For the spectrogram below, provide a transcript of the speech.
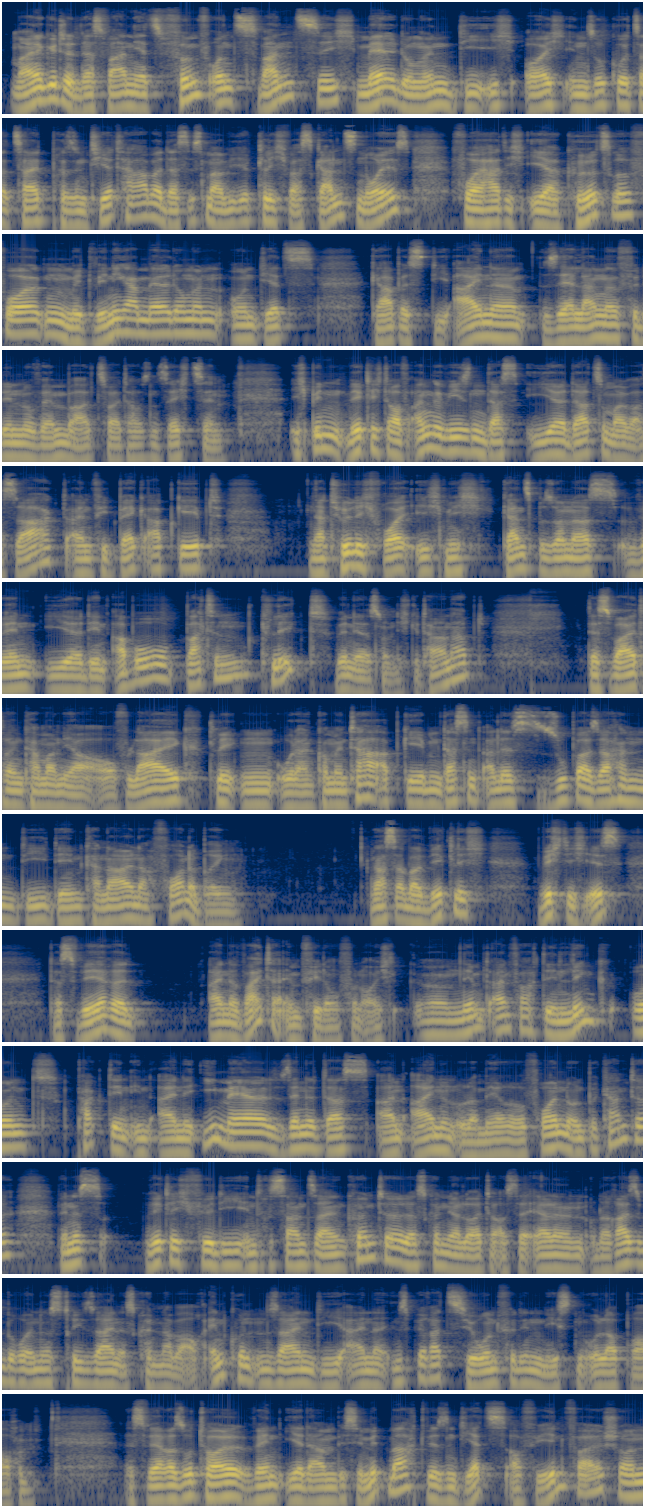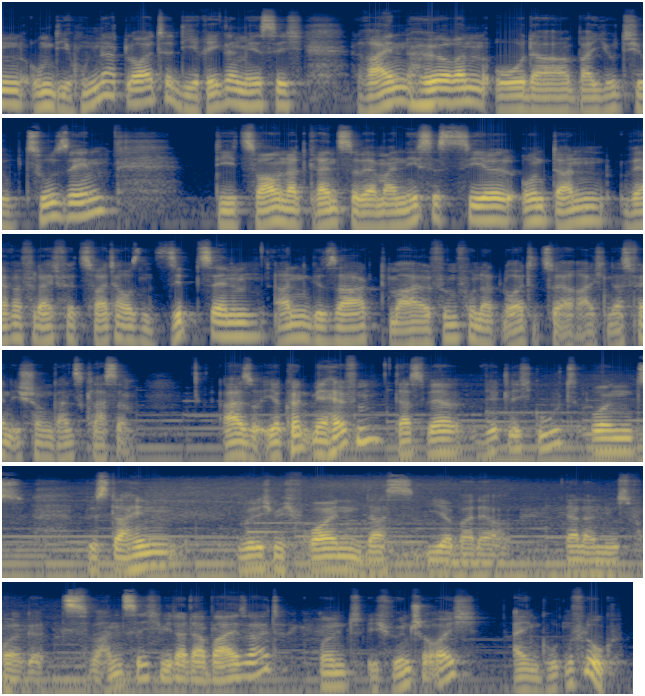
Meine Güte, das waren jetzt 25 Meldungen, die ich euch in so kurzer Zeit präsentiert habe. Das ist mal wirklich was ganz Neues. Vorher hatte ich eher kürzere Folgen mit weniger Meldungen und jetzt gab es die eine sehr lange für den November 2016. Ich bin wirklich darauf angewiesen, dass ihr dazu mal was sagt, ein Feedback abgebt Natürlich freue ich mich ganz besonders, wenn ihr den Abo-Button klickt, wenn ihr das noch nicht getan habt. Des Weiteren kann man ja auf Like klicken oder einen Kommentar abgeben. Das sind alles super Sachen, die den Kanal nach vorne bringen. Was aber wirklich wichtig ist, das wäre eine Weiterempfehlung von euch. Ähm, nehmt einfach den Link und packt den in eine E-Mail, sendet das an einen oder mehrere Freunde und Bekannte. Wenn es wirklich für die interessant sein könnte. Das können ja Leute aus der Airline- oder Reisebüroindustrie sein. Es können aber auch Endkunden sein, die eine Inspiration für den nächsten Urlaub brauchen. Es wäre so toll, wenn ihr da ein bisschen mitmacht. Wir sind jetzt auf jeden Fall schon um die 100 Leute, die regelmäßig reinhören oder bei YouTube zusehen. Die 200-Grenze wäre mein nächstes Ziel und dann wäre vielleicht für 2017 angesagt, mal 500 Leute zu erreichen. Das fände ich schon ganz klasse. Also, ihr könnt mir helfen, das wäre wirklich gut. Und bis dahin würde ich mich freuen, dass ihr bei der Airline News Folge 20 wieder dabei seid. Und ich wünsche euch einen guten Flug.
